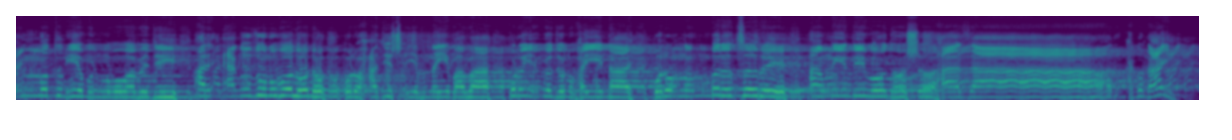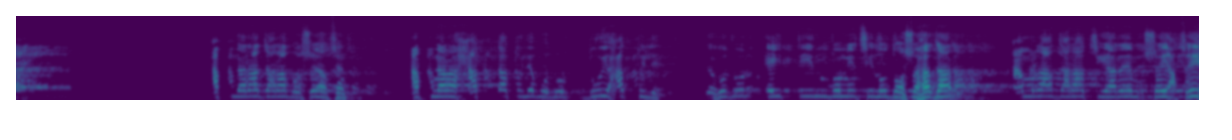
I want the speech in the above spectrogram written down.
হিম্মত নিয়ে বলব বাবুজি, আর একজন বলুন, কোনো হাজি সাহেব নাই বাবা, কোনো একজন ভাই নাই। বলুন, নম্বর চরে আমি দিব দশ হাজার। এখন নাই আপনারা যারা বসে আছেন আপনারা হাতটা তুলে বলুন, দুই হাত তুলে। হুজুর, এই তিন জনই ছিল দশ হাজার। আমরা যারা চেয়ারে বসে আছি,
